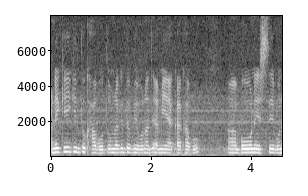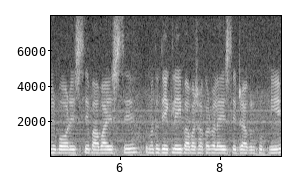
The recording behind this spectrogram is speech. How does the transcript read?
অনেকেই কিন্তু খাব, তোমরা কিন্তু ভেবো না যে আমি একা খাব। বোন এসছে, বোনের বর এসছে, বাবা এসছে। তোমরা তো দেখলেই বাবা সকালবেলা এসছে ড্রাগন ফ্রুট নিয়ে।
